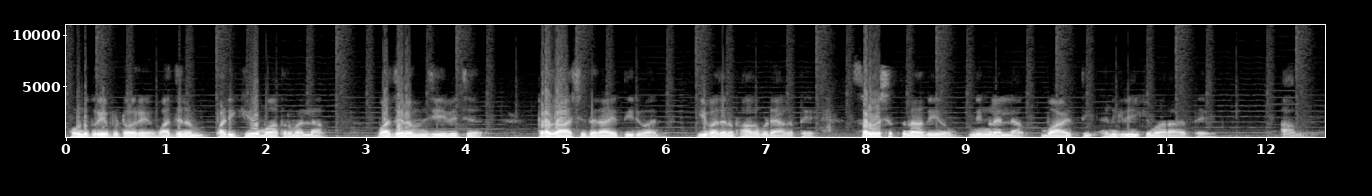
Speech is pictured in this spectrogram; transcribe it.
അതുകൊണ്ട് പ്രിയപ്പെട്ടവരെ വചനം പഠിക്കുക മാത്രമല്ല വചനം ജീവിച്ച് പ്രകാശിതരായി തീരുവാൻ ഈ വചനഭാഗം ഇടയാകട്ടെ ആകട്ടെ. ദൈവം നിങ്ങളെല്ലാം വാഴ്ത്തി അനുഗ്രഹിക്കുമാറാകട്ടെ. ആമേൻ.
